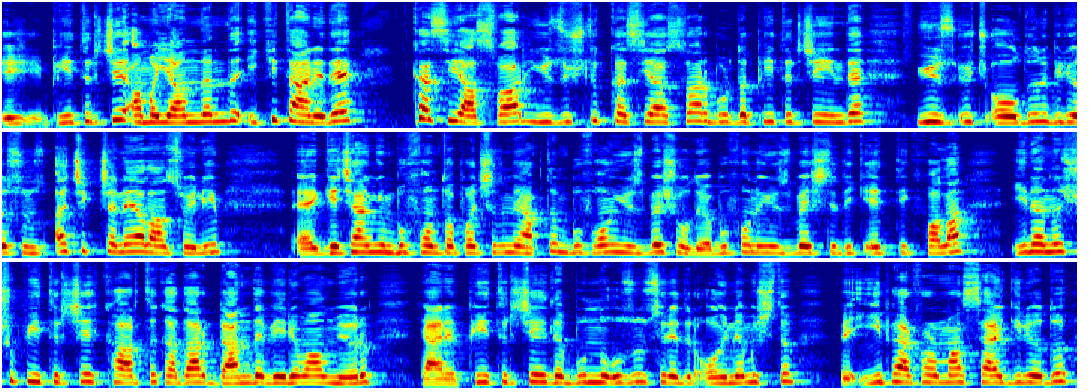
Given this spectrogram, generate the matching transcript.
e, Peterçi ama yanlarında iki tane de Casillas var. 103'lük Casillas var. Burada Peter Çey'in de 103 olduğunu biliyorsunuz. Açıkça ne yalan söyleyeyim. Ee, geçen gün bu fon top açılımı yaptım. Bu fon 105 oluyor. Bu fonu 105 dedik ettik falan. İnanın şu Peter Cech kartı kadar ben de verim almıyorum. Yani Peter Cech de bununla uzun süredir oynamıştım ve iyi performans sergiliyordu.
